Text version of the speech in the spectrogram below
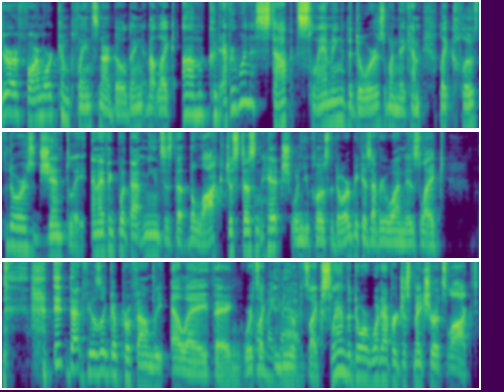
there are far more complaints in our building about like, um, could everyone stop slamming the doors when they come? Like close the doors gently. And I think what that means is that the lock just doesn't hitch when you close the door because everyone is like it that feels like a profoundly LA thing where it's Oh like in New York it's like slam the door whatever just make sure it's locked.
